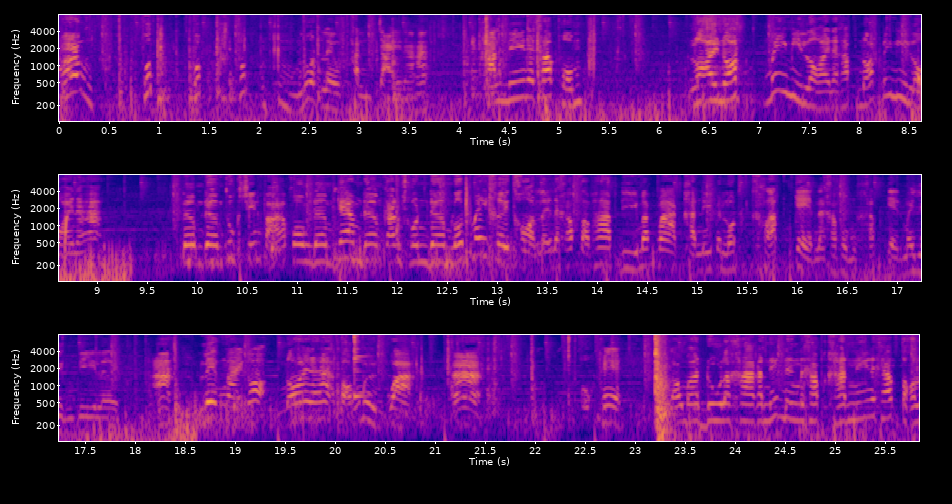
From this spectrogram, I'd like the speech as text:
ฟังปุ๊บปุ๊บปุ๊บรวดเร็วทันใจนะฮะ คันนี้นะครับผมรอยน็อตไม่มีรอยนะครับน็อตไม่มีรอยนะฮะเดิมเดิมทุกชิ้นฝากระโปรงเดิมแก้มเดิมกันชนเดิมรถไม่เคยถอดเลยนะครับ สภาพดีมากๆ คันนี้เป็นรถคลัตเกตนะครับผมคลัตเกตมาอย่างดีเลยอะเลขไมล์ก็น้อยนะฮะสองหมื่นกว่าอะ เค เรามาดูราคากันนิดนึงนะครับ คันนี้นะครับ ตอน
